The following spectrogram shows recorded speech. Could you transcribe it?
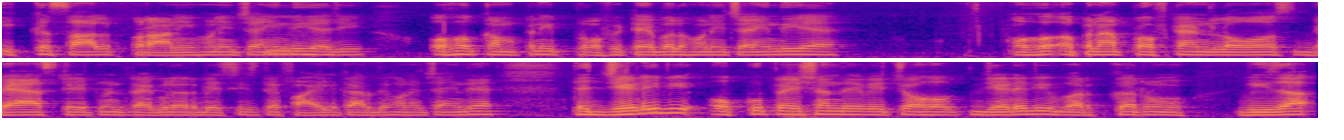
1 ਸਾਲ ਪੁਰਾਣੀ ਹੋਣੀ ਚਾਹੀਦੀ ਹੈ ਜੀ। ਉਹ ਕੰਪਨੀ ਪ੍ਰੋਫਿਟੇਬਲ ਹੋਣੀ ਚਾਹੀਦੀ ਹੈ। ਉਹ ਆਪਣਾ profit and loss BAS statement regular basis ਤੇ ਫਾਈਲ ਕਰਦੇ ਹੋਣੇ ਚਾਹੀਦੇ ਆ। ਤੇ ਜਿਹੜੀ ਵੀ ਓਕੂਪੇਸ਼ਨ ਦੇ ਵਿੱਚ ਉਹ ਜਿਹੜੇ ਵੀ ਵਰਕਰ ਨੂੰ ਵੀਜ਼ਾ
